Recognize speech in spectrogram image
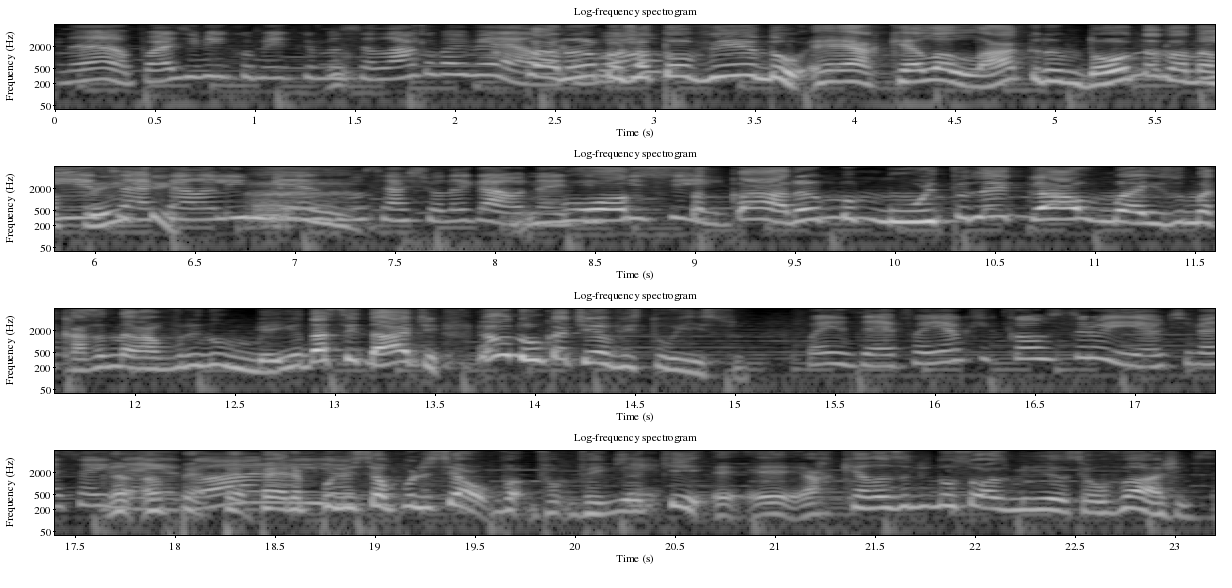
Não, pode vir comigo que você logo vai ver ela. tá Caramba, tá eu já tô vendo. É aquela lá, grandona lá na Isso, frente? Isso, é aquela ali mesmo. Você achou legal, né? Nossa, sim. caramba, muito legal. Mas uma casa na árvore no meio da cidade. Eu nunca tinha visto isso. Pois é, foi eu que construí. Eu tive essa ideia ah, ah, agora. Pera, policial, eu... policial. Vem que? aqui. É, é, aquelas ali não são as meninas selvagens?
